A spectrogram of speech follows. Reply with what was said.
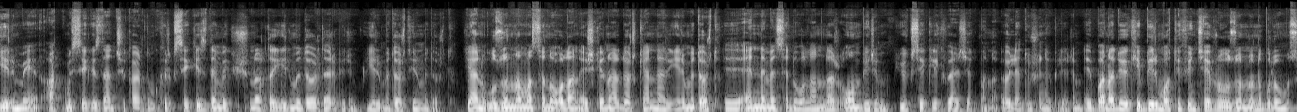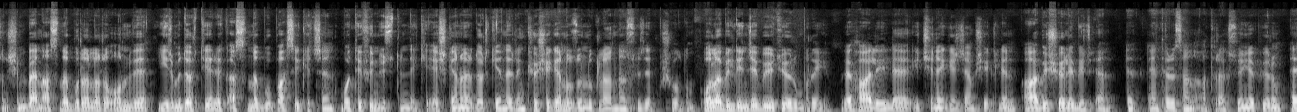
20. 68'den çıkardım 48. Demek ki şunlar da 24'er birim. 24, 24. Yani uzunlamasını olan eşkenar dörtgenler 24. E, enlemesini olanlar 10 birim yükseklik verecek bana. Öyle düşünebilirim. E, bana diyor ki bir motifin çevre uzunluğunu bulur musun? Şimdi ben aslında buraları 10 ve 24 diyerek aslında bu bahsi geçen motifin üstündeki eşkenar dörtgenlerin köşegen uzunluklarından söz etmiş oldum. Olabildiğince büyütüyorum burayı. Ve haliyle içine gireceğim şeklin. Abi şöyle bir en- en- enteresan atraksiyon yapıyorum. E,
